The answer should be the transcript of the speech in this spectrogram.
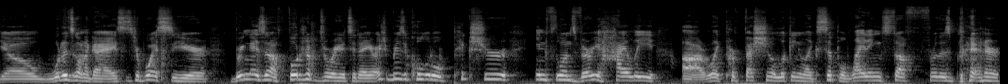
Yo, what is going on guys? It's your boy C here, bringing guys in a Photoshop tutorial here today. Actually brings a cool little picture influence, very highly uh, like professional looking, like simple lighting stuff for this banner.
